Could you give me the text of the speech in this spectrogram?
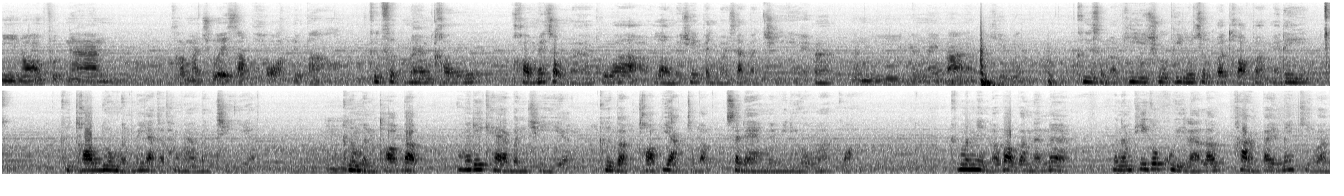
มีน้องฝึกงานเข้ามาช่วยซัพพอร์ตหรือเปล่า คือฝึกงานเขาเขาไม่ส่งมาเพราะว่าเราไม่ใช่เป็นบริษัทบัญชี ไงอะมันมียังไงบ้างอะพี่เควินคือสำหรับพี่ช่วงพี่รู้สึกว่าท็อปอะไม่ได้ คือท็อปดูเหมือนไม่อยากจะทำงานบัญชีอะคือเหมือนท็อปแบบไม่ได้แคร์บัญชีอะคือแบบท็อปอยากจะแบบแสดงในวิดีโอมากกว่า คือมันเห็นแล้วแบบวันนั้นน่ะวันนั้นพี่ก็คุยแล้วแล้วผ่านไปไม่กี่วัน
